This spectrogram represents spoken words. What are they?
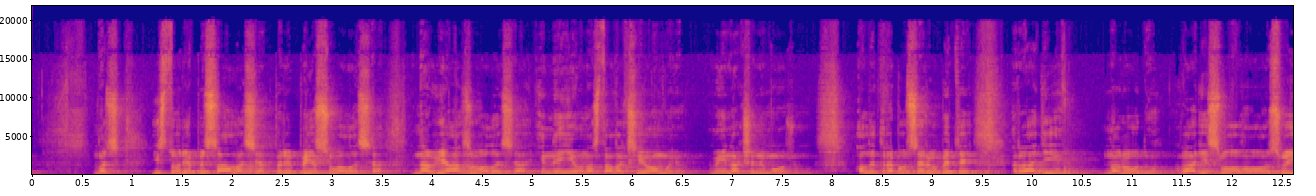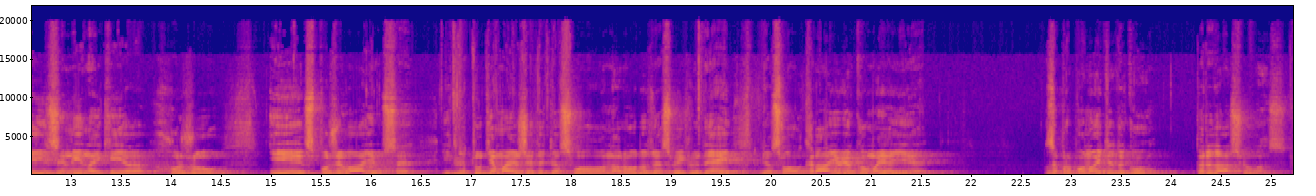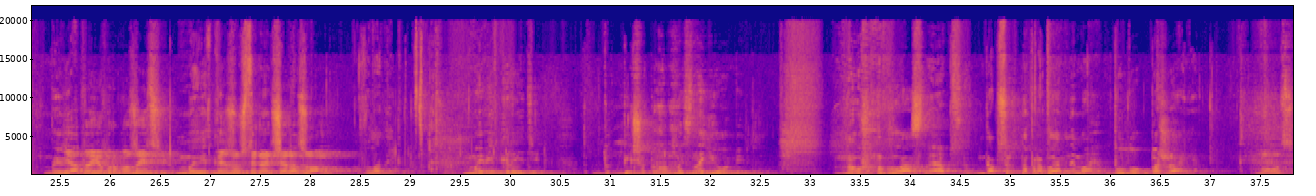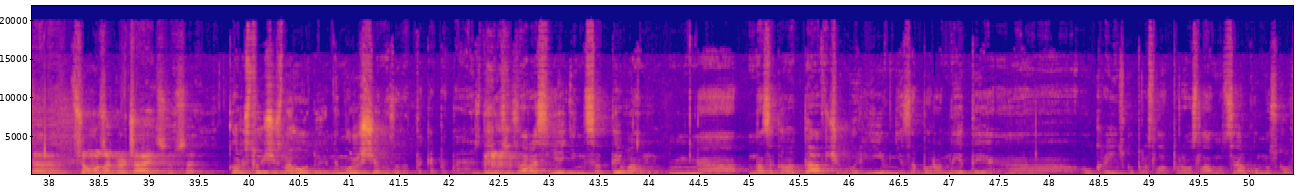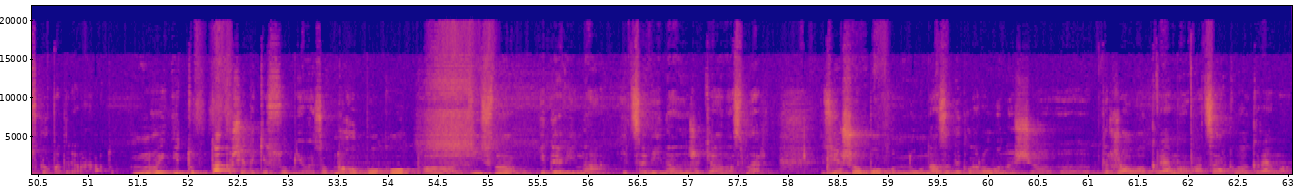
Значить, історія писалася, переписувалася, нав'язувалася, і нині вона стала аксіомою. Ми інакше не можемо. Але треба все робити раді народу, раді свого, своєї землі, на якій я ходжу і споживаю все. І для тут я маю жити для свого народу, для своїх людей, для свого краю, в якому я є. Запропонуйте таку передачу у вас. Ми Я даю пропозицію. Ми. Ми зустрінемося разом. Владик, ми відкриті. Більше того, ми знайомі. Ну, власне, абс- абсолютно проблем немає. Було б бажання. Ну, це в цьому заключається все. Користуючись нагодою, не можу ще не задати таке питання. Ось дивіться, зараз є ініціатива на законодавчому рівні заборонити Українську православ- православну церкву Московського патріархату. Ну і тут також є такі сумніви. З одного боку, дійсно іде війна, і це війна не на життя, а на смерть. З іншого боку, ну у нас задекларовано, що е, держава окремо, а церква окремо.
